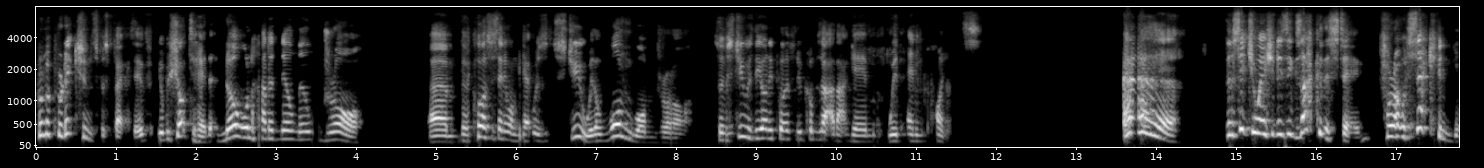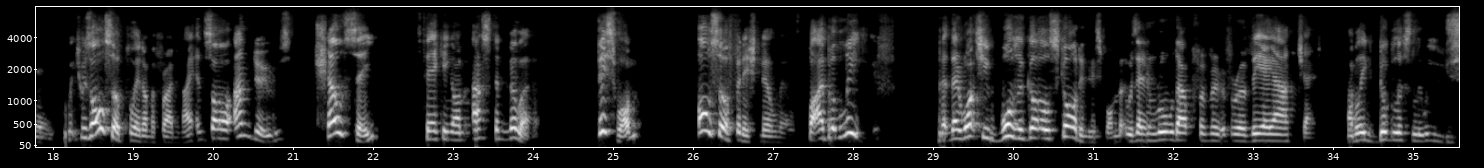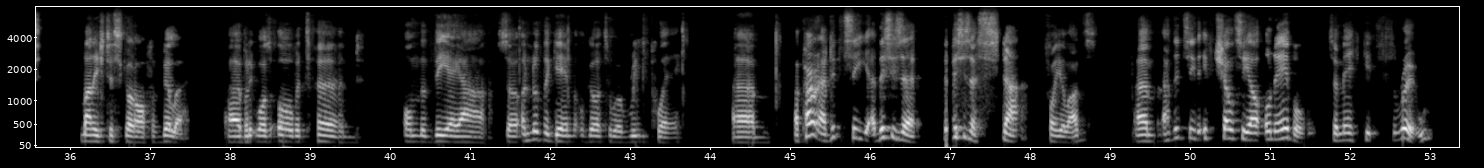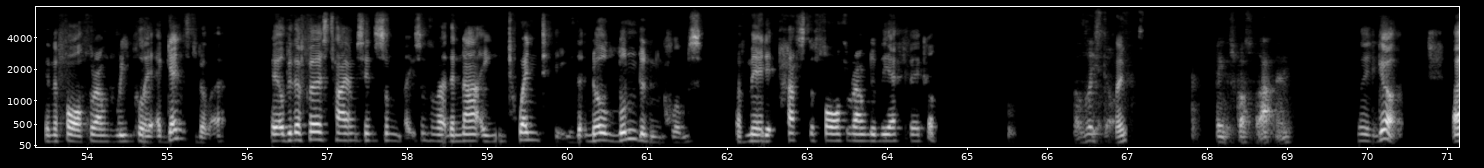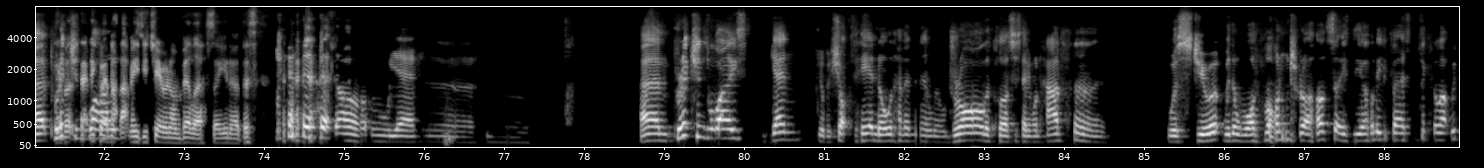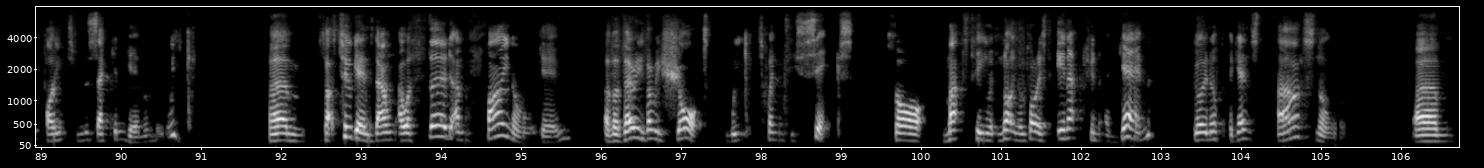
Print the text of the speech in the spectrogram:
From a predictions perspective, you'll be shocked to hear that no one had a nil-nil draw. Um, the closest anyone get was Stu with a one-one draw. So Stu is the only person who comes out of that game with any points. the situation is exactly the same for our second game, which was also played on the Friday night and saw Andrews Chelsea taking on Aston Villa. This one also finished nil-nil, but I believe that there actually was a goal scored in this one that was then ruled out for for a VAR check. I believe Douglas Luiz managed to score for Villa, uh, but it was overturned on the VAR. So another game that will go to a replay. Um, apparently, I did see this is a this is a stat for you lads. Um, I did see that if Chelsea are unable to make it through in the fourth round replay against Villa, it'll be the first time since some like something like the 1920s that no London clubs have made it past the fourth round of the FA Cup. Lovely stuff. Lovely. Fingers crossed for that then. There you go. Uh, prediction technically, wise, that, that means you're cheering on Villa, so you know this. oh, ooh, yeah. Um, predictions wise, again, you'll be shocked to hear no one had a nil-nil draw. The closest anyone had was Stuart with a one-one draw, so he's the only person to come up with points from the second game of the week. Um, so that's two games down. Our third and final game of a very, very short week 26 saw Matt's team at Nottingham Forest in action again, going up against Arsenal. Um,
